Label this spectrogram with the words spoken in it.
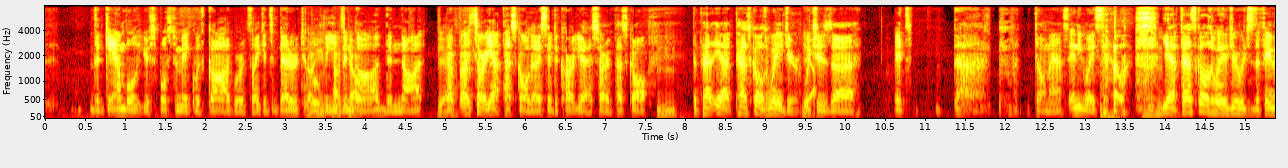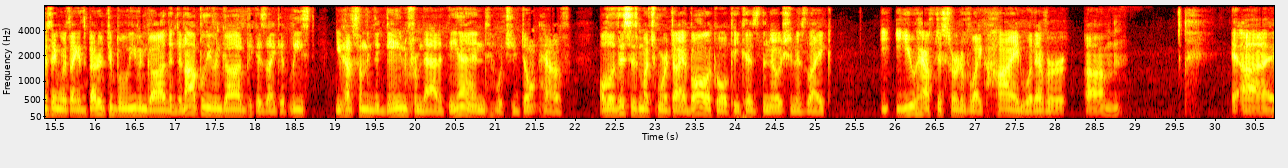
the gamble that you're supposed to make with God, where it's like it's better to Oh, believe in God than not. Yeah. Uh, uh, sorry, yeah, Pascal. Did I say Descartes? Yeah, sorry, Pascal. Mhm. The pa- yeah Pascal's wager, which is uh, it's uh, dumbass. Anyway, so Mm-hmm. yeah, Pascal's wager, which is the famous thing where it's like it's better to believe in God than to not believe in God because like at least you have something to gain from that at the end, which you don't have. Although this is much more diabolical because the notion is like y- you have to sort of like hide whatever um, uh,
